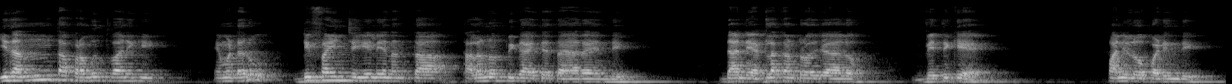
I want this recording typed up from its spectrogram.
ఇదంతా ప్రభుత్వానికి ఏమంటారు? డిఫైన్ చేయలేనంత తలనొప్పిగా అయితే తయారైంది. దాన్ని ఎట్లా కంట్రోల్ చేయాలో వెతికే పనిలో పడింది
